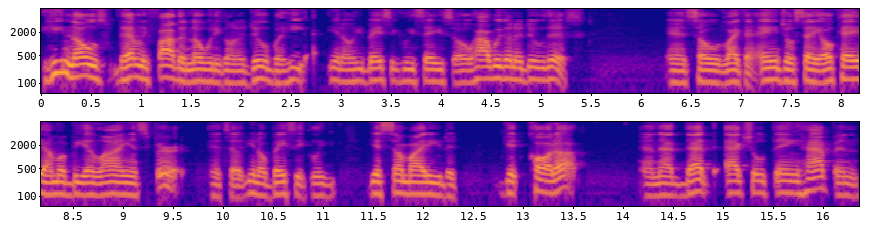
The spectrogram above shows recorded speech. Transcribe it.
he knows the heavenly Father know what he's gonna do, but he you know he basically says, so how are we gonna do this? And so like an angel say, okay, I'm gonna be a lion spirit, and to you know basically get somebody to get caught up and that that actual thing happened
